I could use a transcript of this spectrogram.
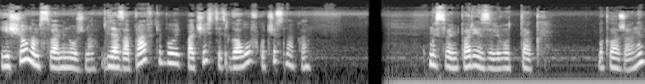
Еще нам с вами нужно для заправки будет почистить головку чеснока. Мы с вами порезали вот так баклажаны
